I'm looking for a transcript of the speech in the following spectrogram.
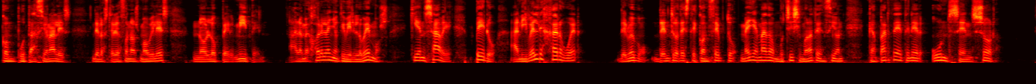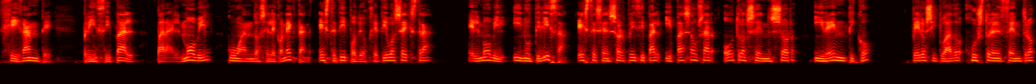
computacionales de los teléfonos móviles no lo permiten. A lo mejor el año que viene lo vemos, quién sabe, pero a nivel de hardware, de nuevo, dentro de este concepto, me ha llamado muchísimo la atención que aparte de tener un sensor gigante principal para el móvil, cuando se le conectan este tipo de objetivos extra, el móvil inutiliza este sensor principal y pasa a usar otro sensor idéntico, pero situado justo en el centro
